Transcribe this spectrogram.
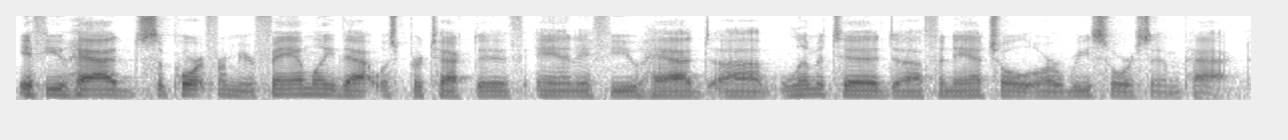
If you had support from your family, that was protective. And if you had uh, limited uh, financial or resource impact.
